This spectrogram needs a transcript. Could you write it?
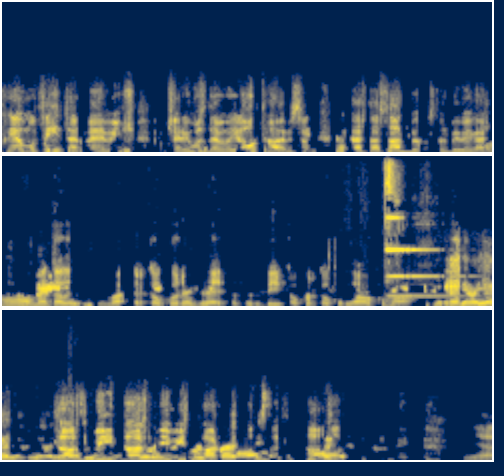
Helmuts intervē, viņš, viņš arī uzdeva jautājumus, un vienkārši tās atbildes tur bija vienkārši. Oh, man tā liekas, vakar kaut kur redzēt, tad tur bija kaut kur, kaut kur laukumā. Jā, jā, jā. jā, jā. Tas bija, tas bija vispār. Jā.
